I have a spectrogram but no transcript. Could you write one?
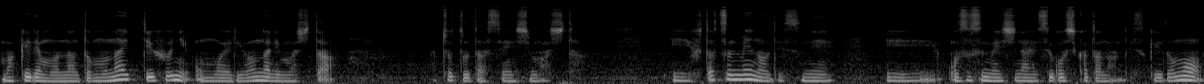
負けでも何ともないっていうふうに思えるようになりました。ちょっと脱線しました。えー、2つ目のですね、えー、おすすめしない過ごし方なんですけれども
